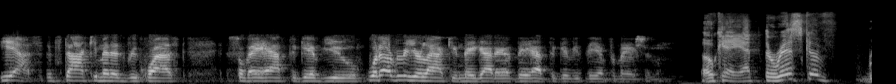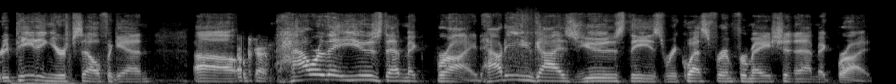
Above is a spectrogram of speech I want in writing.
Yes, it's documented request. So they have to give you whatever you're lacking. They got to. They have to give you the information. Okay. At the risk of repeating yourself again, uh, okay. How are they used at McBride? How do you guys use these requests for information at McBride?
